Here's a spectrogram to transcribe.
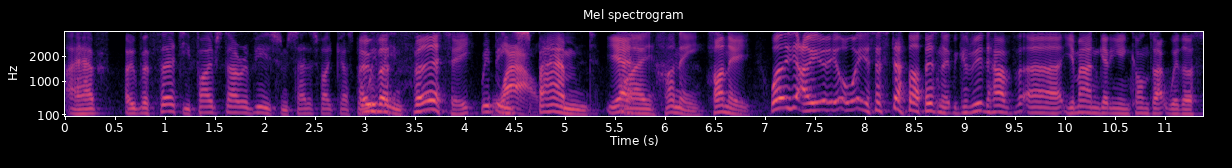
I have over 30 five star reviews from satisfied customers. Over we've been, 30? we've been wow. spammed Yes. by Honey. Honey. Well, it's a step up, isn't it? Because we did have uh, your man getting in contact with us,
